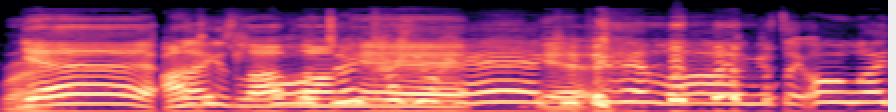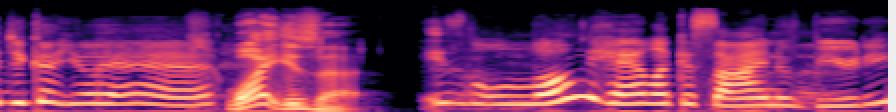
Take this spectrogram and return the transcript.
Right. Yeah, aunties Like, love oh, long don't hair. cut your hair. Yeah. Keep your hair long. it's like, oh, why'd you cut your hair? Why is that? Is long hair like a sign of beauty?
